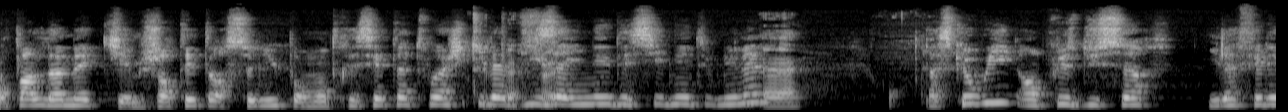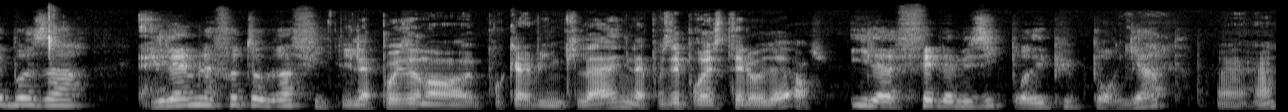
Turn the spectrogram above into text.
On parle d'un mec qui aime chanter torse nu pour montrer ses tatouages qu'il a designé, dessiné tout lui-même. Ouais. Parce que oui, en plus du surf, il a fait les beaux-arts, il aime la photographie, Il a posé dans- pour Calvin Klein, il a posé pour Estée Lauder. il a fait de la musique pour des pubs pour Gap, Uh-huh.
